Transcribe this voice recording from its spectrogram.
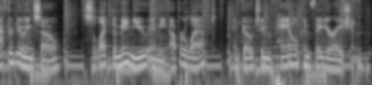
After doing so, select the menu in the upper left and go to Panel Configuration.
